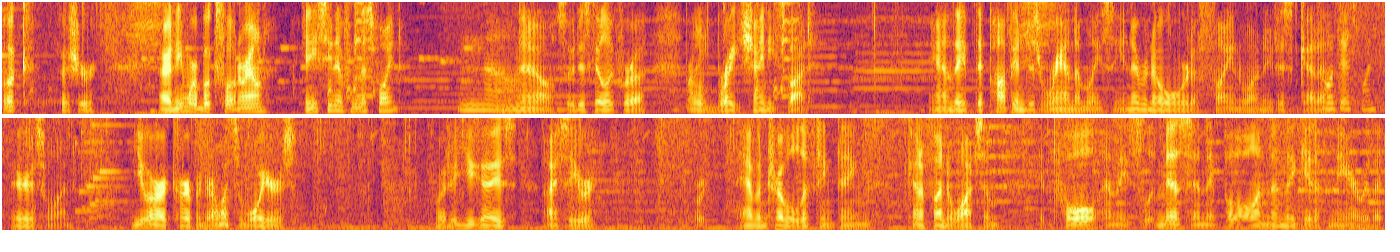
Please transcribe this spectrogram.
Book, Fisher. All right, any more books floating around? Can you see them from this point? No. No, so we just gotta look for a little Bright. bright, shiny spot. And they, they pop in just randomly, so you never know where to find one. You just gotta. Oh, there's one. There's one. You are a carpenter. I want some warriors. What are you guys? I see. We're, we're having trouble lifting things. It's Kind of fun to watch them. They pull and they slip, miss and they pull and then they get up in the air with it.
